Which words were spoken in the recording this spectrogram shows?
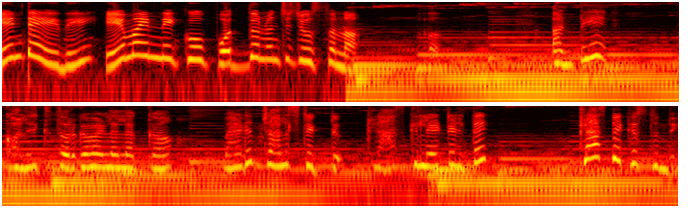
ఏంటే ఇది ఏమైంది నీకు పొద్దు నుంచి చూస్తున్నా అంటే కాలేజ్కి త్వరగా వెళ్ళాలక్క మేడం చాలా స్ట్రిక్ట్ క్లాస్కి లేట్ వెళ్తే క్లాస్ పెక్కిస్తుంది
